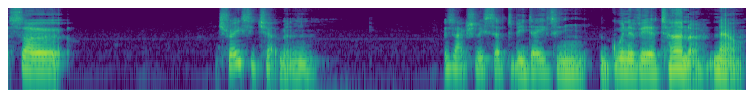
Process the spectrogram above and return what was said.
So Tracy Chapman is actually said to be dating Guinevere Turner now.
